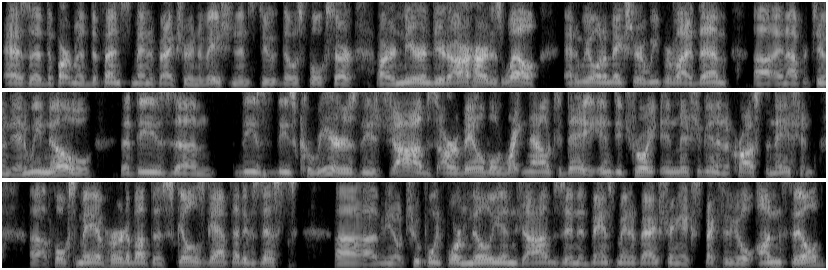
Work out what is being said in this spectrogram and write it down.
as a Department of Defense Manufacturing Innovation Institute. Those folks are are near and dear to our heart as well, and we want to make sure we provide them uh, an opportunity. And we know that these um, these these careers, these jobs are available right now today in Detroit, in Michigan, and across the nation. Uh, folks may have heard about the skills gap that exists. Uh, you know, 2.4 million jobs in advanced manufacturing expected to go unfilled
